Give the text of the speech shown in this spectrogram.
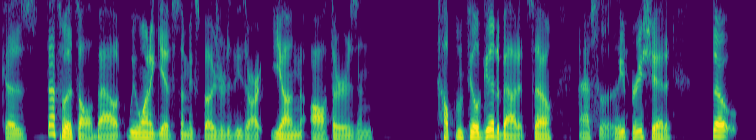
because that's what it's all about. We want to give some exposure to these art, young authors and help them feel good about it. So absolutely. we appreciate it. So,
